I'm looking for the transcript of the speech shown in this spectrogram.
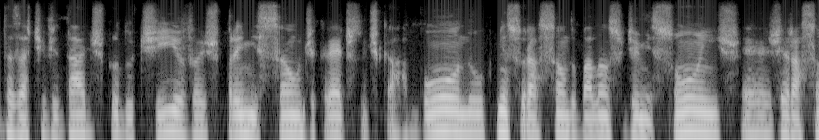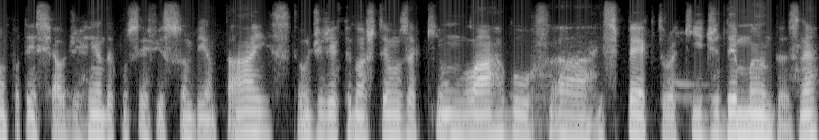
das atividades produtivas para emissão de crédito de carbono, mensuração do balanço de emissões, é, geração potencial de renda com serviços serviços ambientais. Então, eu diria que nós temos aqui um largo uh, espectro aqui de demandas, né?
